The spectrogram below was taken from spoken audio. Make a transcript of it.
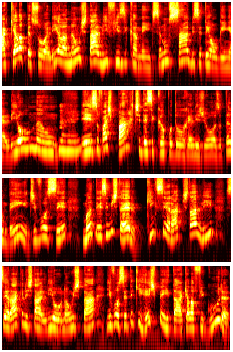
aquela pessoa ali, ela não está ali fisicamente. Você não sabe se tem alguém ali ou não. Uhum. E isso faz parte desse campo do religioso também, de você manter esse mistério. Quem será que está ali? Será que ele está ali ou não está? E você tem que respeitar aquela figura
